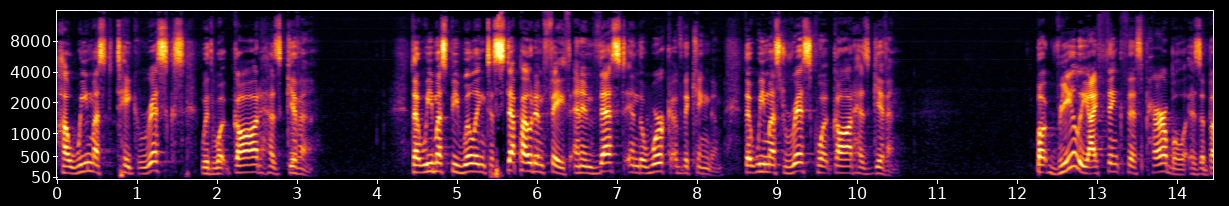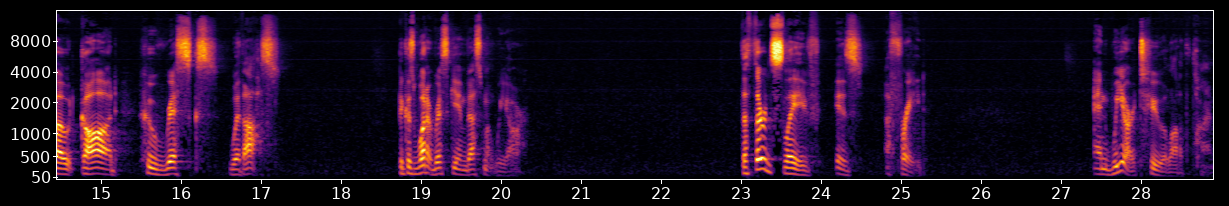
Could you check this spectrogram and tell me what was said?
how we must take risks with what God has given that we must be willing to step out in faith and invest in the work of the kingdom, that we must risk what God has given. But really, I think this parable is about God who risks with us. Because what a risky investment we are. The third slave is afraid. And we are too, a lot of the time.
